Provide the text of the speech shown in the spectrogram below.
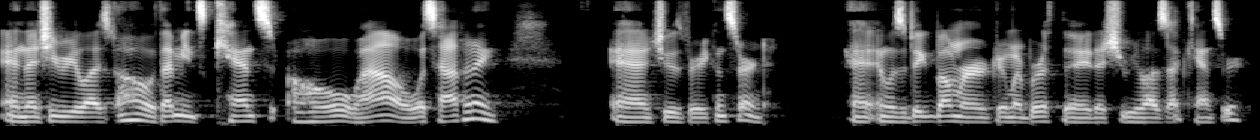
And then she realized, oh, that means cancer. Oh, wow, what's happening? And she was very concerned. And it was a big bummer during my birthday that she realized I had cancer.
